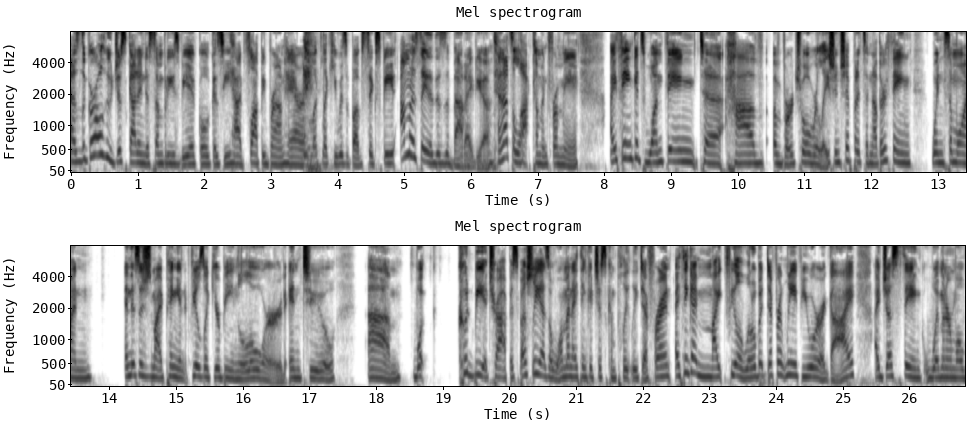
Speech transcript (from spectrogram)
As the girl who just got into somebody's vehicle because he had floppy brown hair and looked like he was above six feet, I'm going to say that this is a bad idea. And that's a lot coming from me. I think it's one thing to have a virtual relationship, but it's another thing when someone, and this is just my opinion, it feels like you're being lured into um, what could be a trap, especially as a woman. I think it's just completely different. I think I might feel a little bit differently if you were a guy. I just think women are more,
